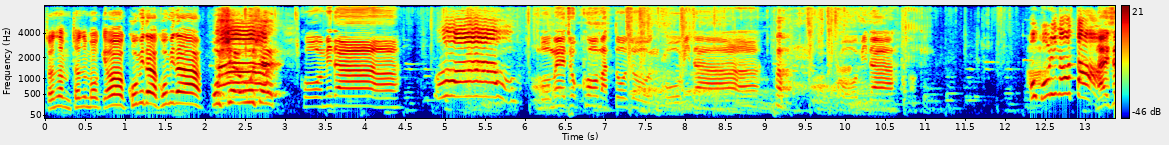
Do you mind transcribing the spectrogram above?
전선 전선 먹게. 어 곰이다 곰이다. 오쉣, 오쉣. 곰이다. wow. 몸에 좋고 맛도 좋은 곰이다. 곰이다. 오케이. 어 머리 나왔다. nice!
